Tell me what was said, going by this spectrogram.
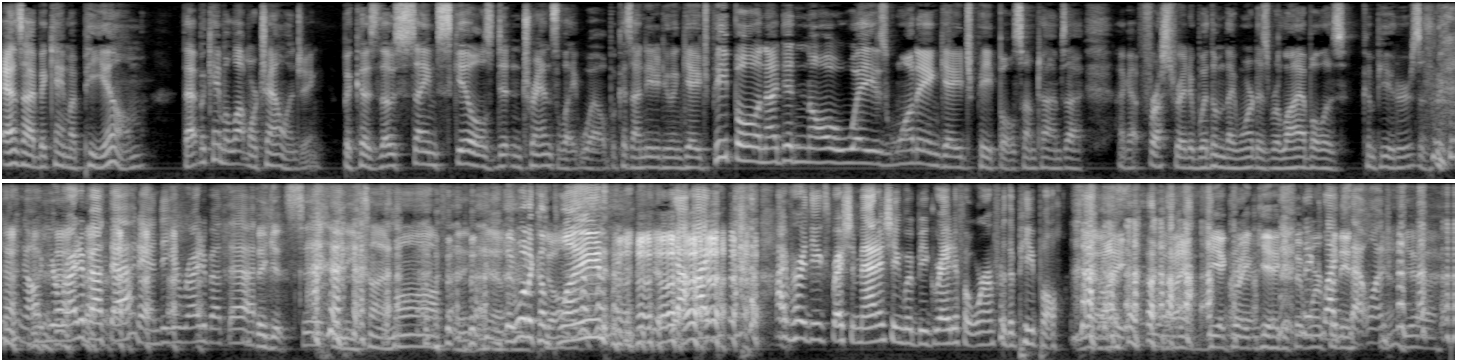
as I became a PM, that became a lot more challenging because those same skills didn't translate well because I needed to engage people and I didn't always want to engage people. Sometimes I, I got frustrated with them. They weren't as reliable as computers. And no, you're right about that, Andy. You're right about that. They get sick, they need time off. They, you know, they want to complain. yeah, I've, I've heard the expression managing would be great if it weren't for the people. Yeah, right, right. Be a great gig if it Nick weren't likes for the. that one. Yeah.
